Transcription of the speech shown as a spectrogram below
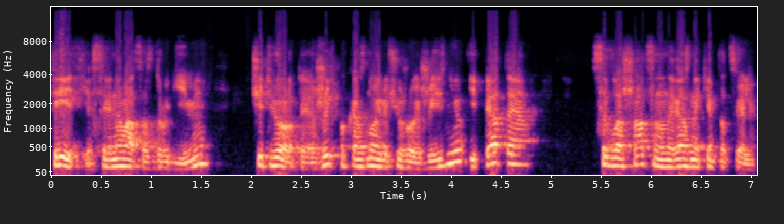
Третье – соревноваться с другими. Четвертое – жить показной или чужой жизнью. И пятое – соглашаться на навязанные кем-то цели.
